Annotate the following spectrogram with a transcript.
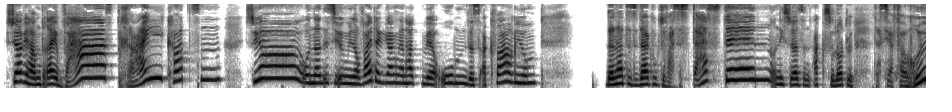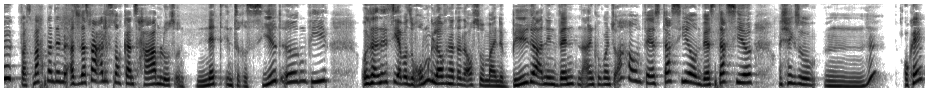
Ich so, ja, wir haben drei, was, drei Katzen? Ich so, ja, und dann ist sie irgendwie noch weitergegangen, dann hatten wir oben das Aquarium. Dann hatte sie da geguckt, so, was ist das denn? Und ich so, das ist ein Axolotl. Das ist ja verrückt. Was macht man denn? Also das war alles noch ganz harmlos und nett interessiert irgendwie. Und dann ist sie aber so rumgelaufen, hat dann auch so meine Bilder an den Wänden angeguckt und so, ah, und wer ist das hier? Und wer ist das hier? Und ich denke so, mhm, okay.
